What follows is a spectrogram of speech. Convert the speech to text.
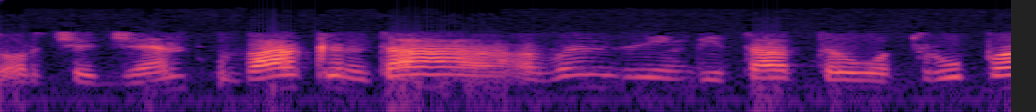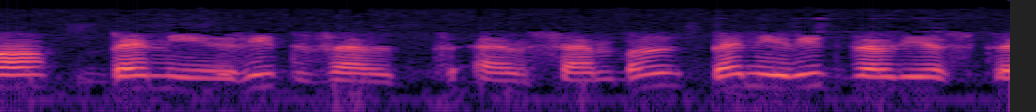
orice gen. Va cânta având invitată o trupă, Benny Rietveld Ensemble. Benny Rietveld este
